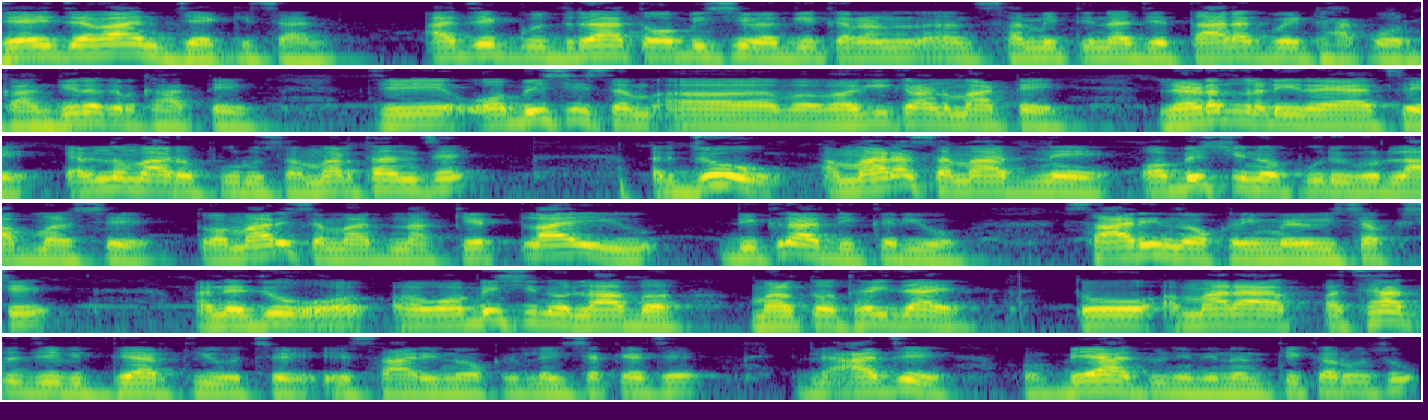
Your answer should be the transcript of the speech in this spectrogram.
જય જવાન, જય કિસાન. આજે ગુજરાત ઓબીસી વર્ગીકરણ સમિતિના જે તારકભાઈ ઠાકોર ગાંધીનગર ખાતે જે ઓબીસી વર્ગીકરણ માટે લડત લડી રહ્યા છે, એમનું મારું પૂરું સમર્થન છે. જો અમારા સમાજને ઓબીસીનો પૂરેપૂરો લાભ મળશે, તો અમારી સમાજના કેટલાય દીકરા દીકરીઓ સારી નોકરી મેળવી શકશે. અને જો ઓબીસીનો લાભ મળતો થઈ જાય તો અમારા પછાત જે વિદ્યાર્થીઓ છે એ સારી નોકરી લઈ શકે છે. એટલે આજે હું બે આજની વિનંતી કરું છું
